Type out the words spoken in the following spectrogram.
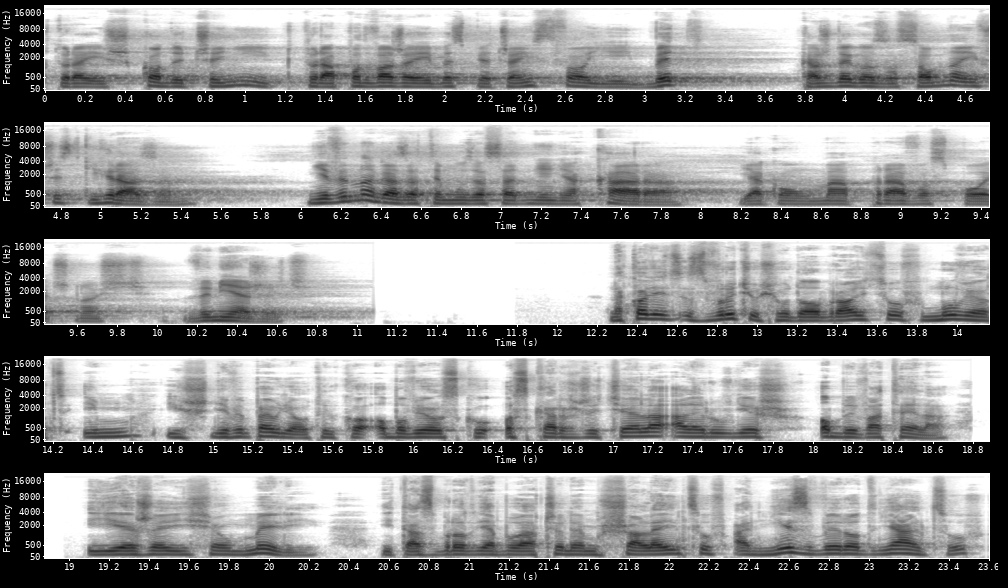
która jej szkody czyni, która podważa jej bezpieczeństwo i jej byt, każdego z osobna i wszystkich razem. Nie wymaga zatem uzasadnienia kara, jaką ma prawo społeczność wymierzyć. Na koniec zwrócił się do obrońców, mówiąc im, iż nie wypełniał tylko obowiązku oskarżyciela, ale również obywatela. I jeżeli się myli i ta zbrodnia była czynem szaleńców, a nie zwyrodnialców,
